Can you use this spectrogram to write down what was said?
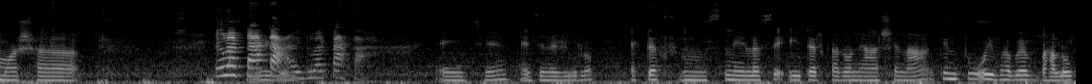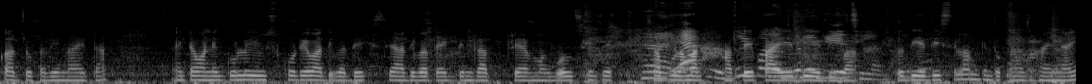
মশা এই যে এই জিনিসগুলো। একটা স্মেল আছে এইটার কারণে আসে না কিন্তু ওইভাবে ভালো কার্যকারী না এটা। এটা অনেকগুলো ইউজ করেও আদিবা দেখছে আদিবাতে একদিন রাত্রে আমাকে বলছে যে সবগুলো আমার হ্যাঁ, হাতে পায়ে দিয়ে দিবা। তো দিয়ে দিয়েছিলাম কিন্তু কাজ হয় নাই।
